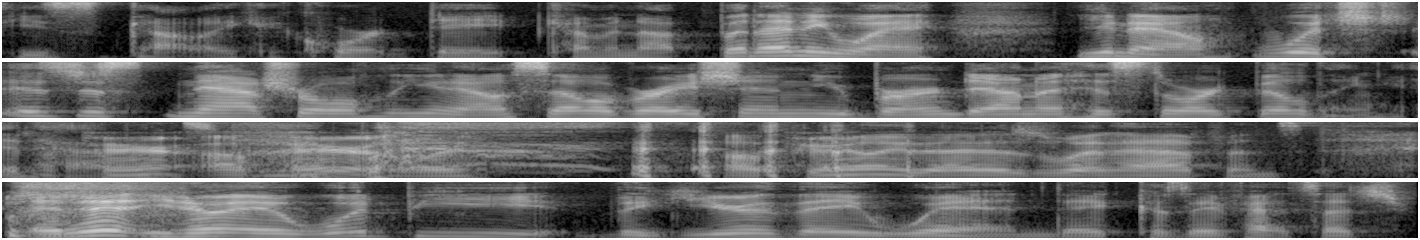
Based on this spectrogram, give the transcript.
he's got like a court date coming up. But anyway, you know, which is just natural, you know, celebration. You burn down a historic building. It happens. Apparently, apparently that is what happens. It is, you know, it would be the year they win, they because they've had such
